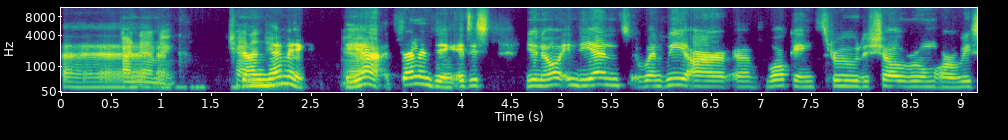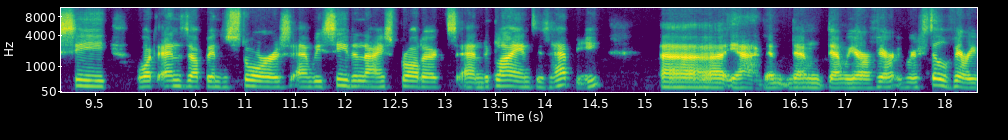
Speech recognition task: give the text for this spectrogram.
dynamic dynamic yeah. yeah. challenging it is you know in the end when we are uh, walking through the showroom or we see what ends up in the stores and we see the nice products and the client is happy uh, yeah then then then we are very we're still very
